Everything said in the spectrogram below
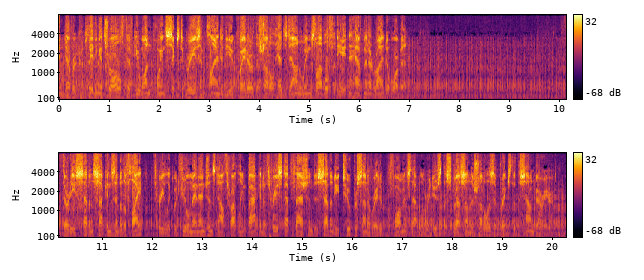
Endeavour completing its roll, 51.6 degrees inclined to the equator. The shuttle heads down wings level for the eight and a half minute ride to orbit. 37 seconds into the flight, three liquid fuel main engines now throttling back in a three-step fashion to 72% of rated performance. That will reduce the stress on the shuttle as it breaks through the sound barrier.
